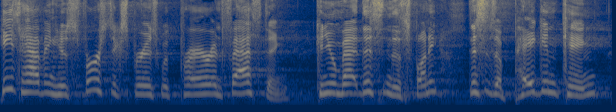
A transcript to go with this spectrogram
he's having his first experience with prayer and fasting. Can you imagine this? Isn't this funny? This is a pagan king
